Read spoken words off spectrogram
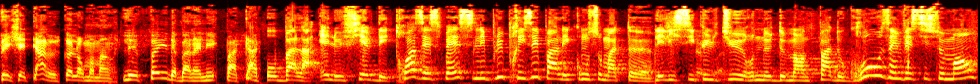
végétales que l'on mange. Les feuilles de bananier, patates. Obala est le fief des trois espèces les plus prisées par les consommateurs. L'héliciculture ne demande pas de gros investissements,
